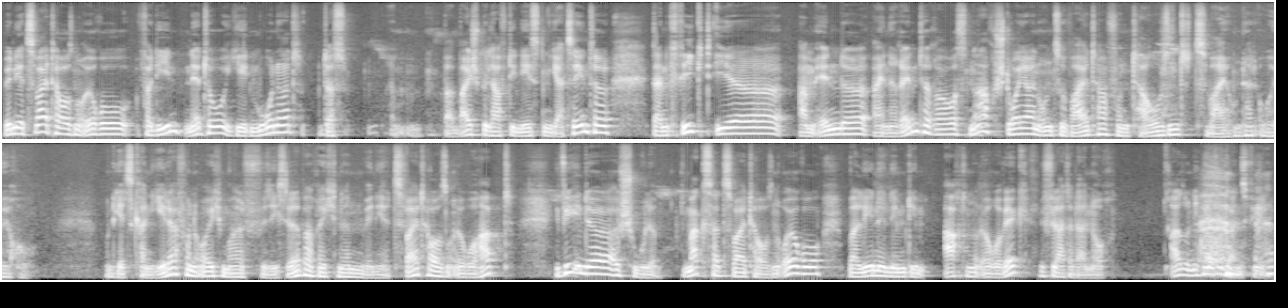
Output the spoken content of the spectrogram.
Wenn ihr 2000 Euro verdient, netto, jeden Monat, das ähm, beispielhaft die nächsten Jahrzehnte, dann kriegt ihr am Ende eine Rente raus nach Steuern und so weiter von 1200 Euro. Und jetzt kann jeder von euch mal für sich selber rechnen, wenn ihr 2000 Euro habt, wie in der Schule. Max hat 2000 Euro, Marlene nimmt ihm 800 Euro weg. Wie viel hat er dann noch? Also nicht mehr so ganz viel.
